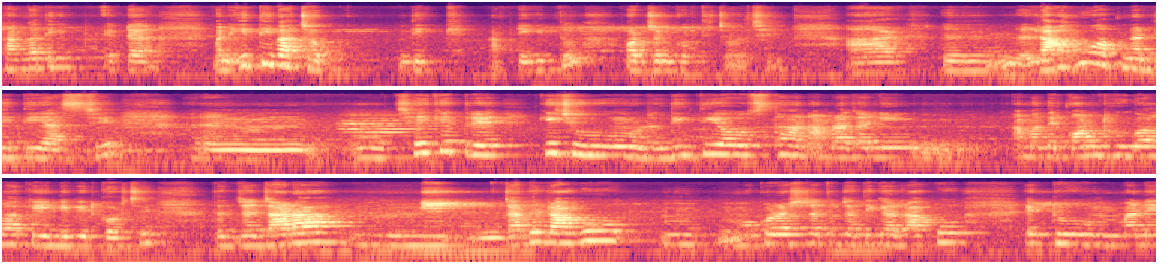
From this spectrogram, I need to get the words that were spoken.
সাংঘাতিক একটা মানে ইতিবাচক দিক আপনি কিন্তু অর্জন করতে চলছেন। আর রাহু আপনার দ্বিতীয় আসছে সেই ক্ষেত্রে কিছু দ্বিতীয় স্থান আমরা জানি আমাদের কণ্ঠ গলাকে ইন্ডিকেট করছে। যারা যাদের রাহু মকর রাশি জাতক জাতিকার রাহু একটু মানে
